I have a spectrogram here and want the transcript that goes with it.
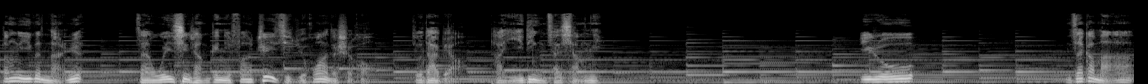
当一个男人在微信上给你发这几句话的时候，就代表他一定在想你。比如，你在干嘛？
